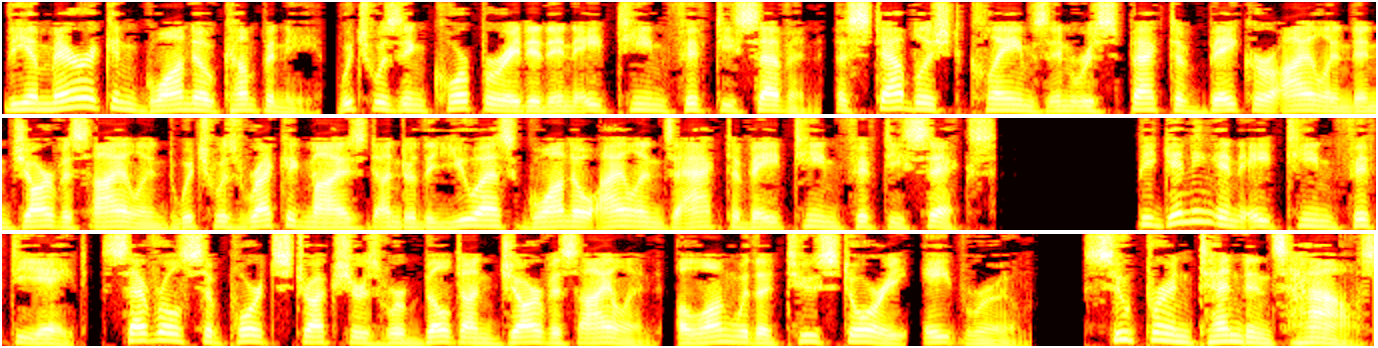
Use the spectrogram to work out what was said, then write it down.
The American Guano Company, which was incorporated in 1857, established claims in respect of Baker Island and Jarvis Island which was recognized under the U.S. Guano Islands Act of 1856. Beginning in 1858, several support structures were built on Jarvis Island, along with a two-story, eight-room superintendent's house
